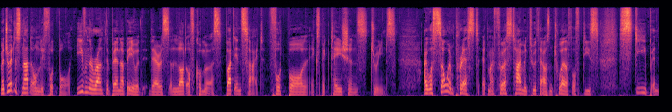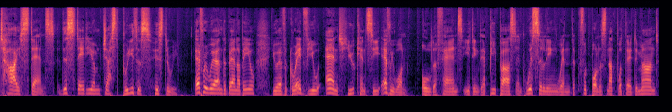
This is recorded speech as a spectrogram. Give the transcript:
Madrid is not only football. Even around the Bernabeu there is a lot of commerce, but inside, football, expectations, dreams. I was so impressed at my first time in 2012 of these steep and high stands. This stadium just breathes history. Everywhere in the Bernabeu you have a great view and you can see everyone older fans eating their pipas and whistling when the football is not what they demand,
